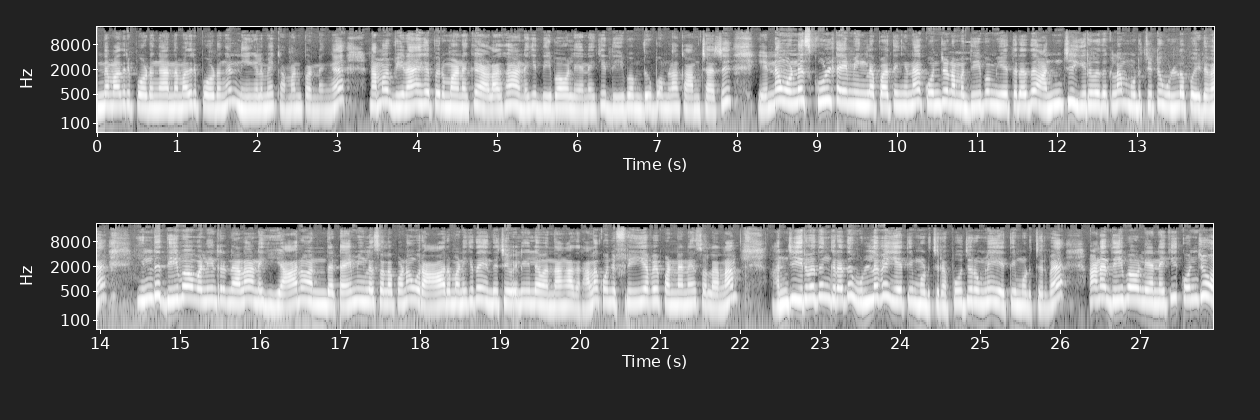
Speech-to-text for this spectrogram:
இந்த மாதிரி போடுங்க அந்த மாதிரி போடுங்க நீங்களுமே கமெண்ட் பண்ணுங்கள் நம்ம விநாயக பெருமானுக்கு அழகாக அன்னைக்கு தீபாவளி அன்னைக்கு தீபம் தூபம்லாம் காமிச்சாச்சு. என்ன ஒன்று ஸ்கூல் டைமிங்கில் பார்த்தீங்கன்னா கொஞ்சம் நம்ம தீபம் ஏற்றுறது அஞ்சு இருபதுக்கெலாம் முடிச்சுட்டு உள்ளே போயிடுவேன். இந்த தீபாவளின்றனால அன்றைக்கி யாரும் அந்த டைமிங்கில் சொல்லப்போனால் ஒரு ஆறு மணிக்கு தான் முடித்து வெளியில் வந்தாங்க. அதனால் கொஞ்சம் ஃப்ரீயாகவே பண்ணனே சொல்லலாம். அஞ்சு இருபதுங்கிறது உள்ளவே ஏற்றி முடிச்சிடுவேன் பூஜை ரூம்லேயே ஏற்றி முடிச்சிருவேன். ஆனால் தீபாவளி அன்னைக்கு கொஞ்சம்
